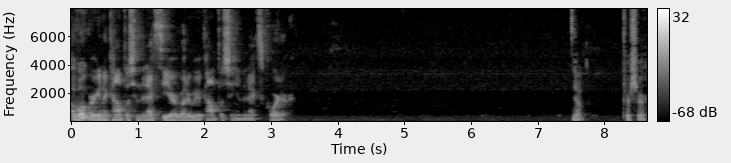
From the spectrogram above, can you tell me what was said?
of what we're going to accomplish in the next year, what are we accomplishing in the next quarter. Yep for sure.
